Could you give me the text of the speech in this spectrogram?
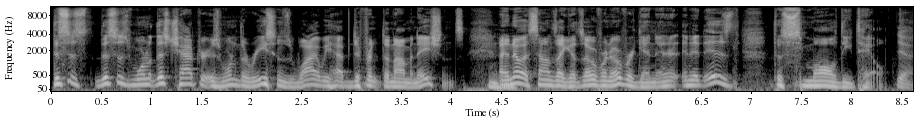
This is this is one of this chapter is one of the reasons why we have different denominations. And I mm-hmm. know it sounds like it's over and over again, and it, and it is the small detail. Yeah.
